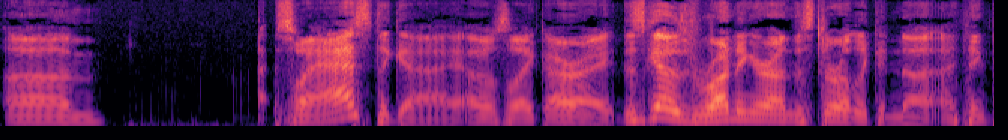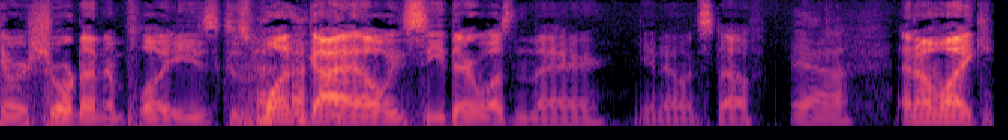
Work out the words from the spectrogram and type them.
um, so I asked the guy. I was like, "All right, this guy was running around the store like a nut. I think they were short on employees because one guy I always see there wasn't there, you know, and stuff." Yeah. And I'm like, "You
